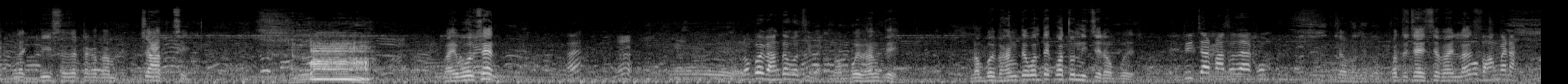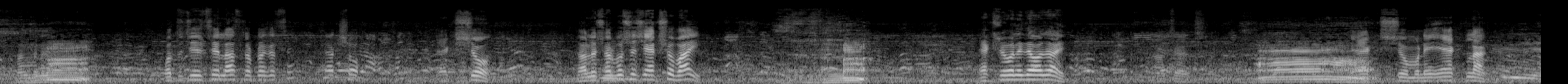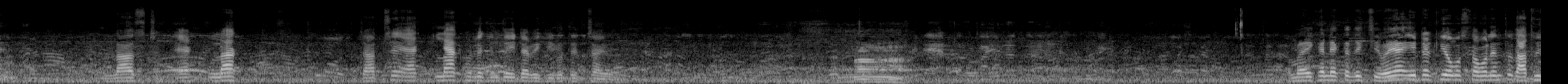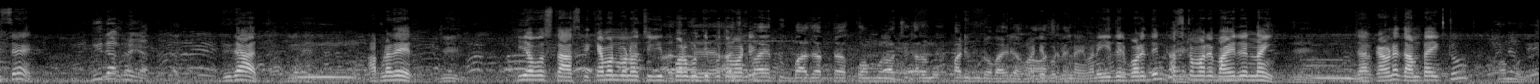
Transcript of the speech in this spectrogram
এক লাখ বিশ হাজার টাকা দাম চাচ্ছে। ভাই বলছেন? হ্যাঁ? নব্বই ভাঙতে বলছি ভাই। নব্বই ভাঙতে? নব্বই ভাঙতে বলতে কত নিচে নব্বই দুই চার পাঁচ হাজার কম। কত চাইছে ভাই লাস্ট ভাঙবে না। ভাঙবে না? কত চেয়েছে লাস্ট আপনার কাছে? একশো। একশো। তাহলে সর্বশেষ একশো ভাই। একশো হলে দেওয়া যায়? আচ্ছা আচ্ছা। একশো মানে এক লাখ। লাস্ট এক লাখ। যাচ্ছে এক লাখ হলে কিন্তু এটা বিক্রি করতে চাইবে। আমরা এখানে একটা দেখছি। ভাইয়া এটার কি অবস্থা বলেন তো? দাঁত হইছে? দুই দাঁত ভাইয়া। দুই দাঁত? আপনাদের? জি। কি অবস্থা আজকে? কেমন মনে হচ্ছে ঈদ পরবর্তী প্রথম হাটে ভাই একটু বাজারটা কম মনে হচ্ছে কারণ পাটি পুরো বাইরে না। নাই। মানে ঈদের পরের দিন কাস্টমারের বাইরে নাই। জি। যার কারণে দামটা একটু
